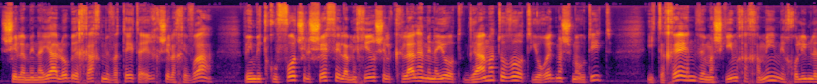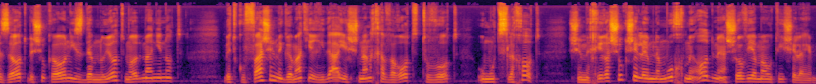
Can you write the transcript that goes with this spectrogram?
של המניה לא בהכרח מבטא את הערך של החברה, ואם בתקופות של שפל המחיר של כלל המניות, גם הטובות, יורד משמעותית, ייתכן ומשקיעים חכמים יכולים לזהות בשוק ההון הזדמנויות מאוד מעניינות. בתקופה של מגמת ירידה ישנן חברות טובות ומוצלחות שמחיר השוק שלהם נמוך מאוד מהשווי המהותי שלהם.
